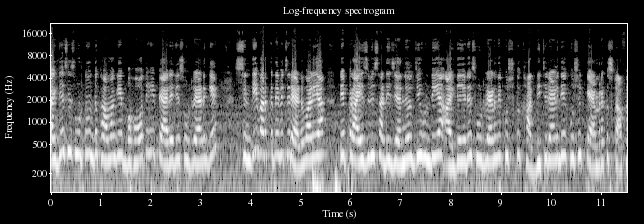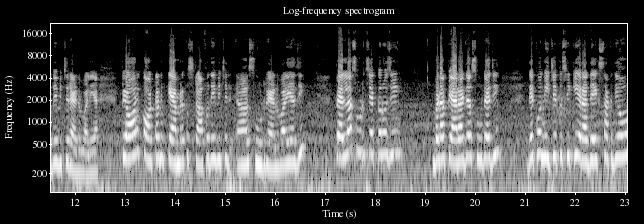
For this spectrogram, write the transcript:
ਅੱਜ ਦੇ ਅਸੀਂ ਸੂਟ ਤੁਹਾਨੂੰ ਦਿਖਾਵਾਂਗੇ, ਬਹੁਤ ਹੀ ਪਿਆਰੇ ਜਿਹੇ ਸੂਟ ਰਹਿਣਗੇ। ਸਿੰਧੀ ਵਰਕ ਦੇ ਵਿੱਚ ਰਹਿਣ ਵਾਲੇ ਆ ਤੇ ਪ੍ਰਾਈਸ ਵੀ ਸਾਡੀ ਜੈਨੂਅਲ ਜੀ ਹੁੰਦੀ ਆ। ਅੱਜ ਦੇ ਜਿਹੜੇ ਸੂਟ ਰਹਿਣਗੇ ਕੁਝ ਕੁ ਖਾਦੀ ਚ ਰਹਿਣਗੇ ਕੁਝ ਕੈਮਰਕ ਸਟੱਫ ਦੇ ਵਿੱਚ ਰਹਿਣ ਵਾਲੇ ਆ। ਪਿਓਰ ਕਾਟਨ ਕੈਮਰਕ ਸਟੱਫ ਦੇ ਵਿੱਚ ਸੂਟ ਰਹਿਣ ਵਾਲੇ ਆ ਜੀ। ਪਹਿਲਾ ਸੂਟ ਚੈੱਕ ਕਰੋ ਜੀ। ਬੜਾ ਪਿਆਰਾ ਜਿਹਾ ਸੂਟ ਹੈ ਜੀ। ਦੇਖੋ, ਨੀਚੇ ਤੁਸੀਂ ਘੇਰਾ ਦੇਖ ਸਕਦੇ ਹੋ।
